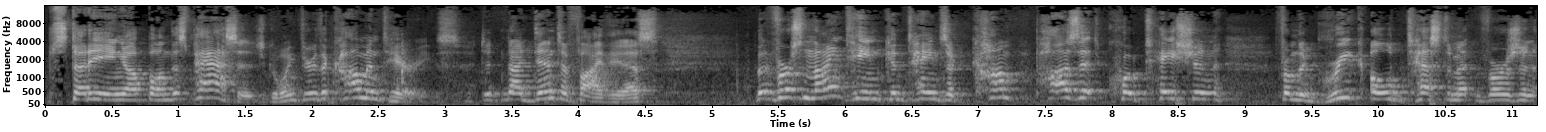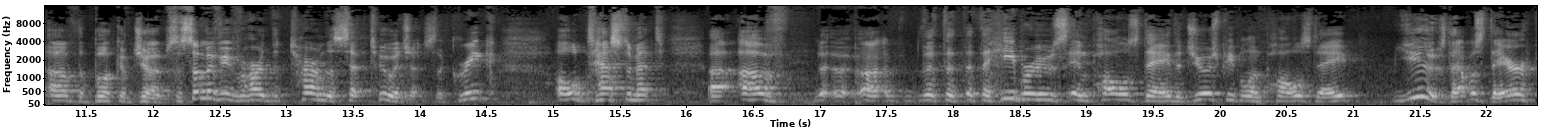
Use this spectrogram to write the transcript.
studying up on this passage, going through the commentaries. Didn't identify this. But verse 19 contains a composite quotation from the Greek Old Testament version of the book of Job. So some of you have heard the term the Septuagint, the Greek Old Testament uh, of uh, uh, that the, the, Hebrews in Paul's day, the Jewish people in Paul's day used. That was their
